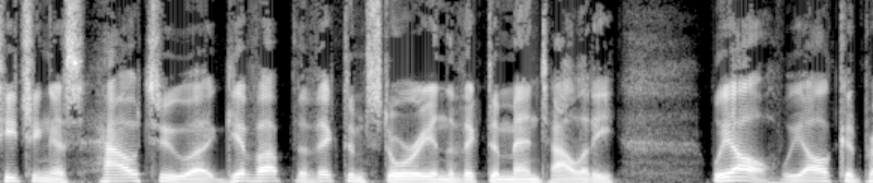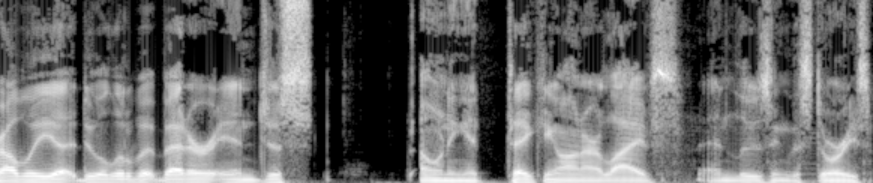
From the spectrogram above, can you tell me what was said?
teaching us how to uh, give up the victim story and the victim mentality. We all, we all could probably uh, do a little bit better in just owning it, taking on our lives, and losing the stories.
